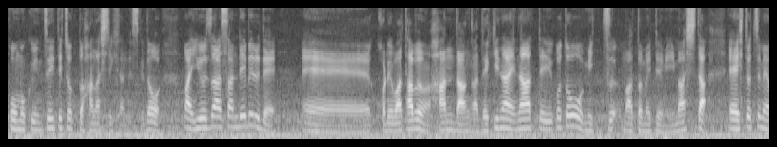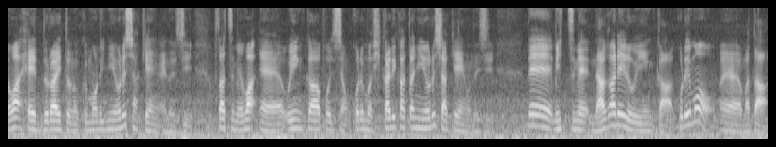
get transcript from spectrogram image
項目についてちょっと話してきたんですけど、まあ、ユーザーさんレベルで、えー、これは多分判断ができないなっていうことを3つまとめてみました、えー、1つ目はヘッドライトの曇りによる車検 NG2 つ目は、えー、ウインカーポジション。これも光り方による車検 NG で3つ目流れるウインカー。これも、えまた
